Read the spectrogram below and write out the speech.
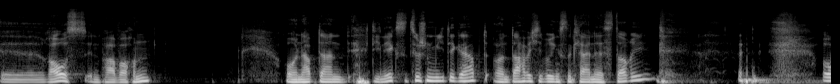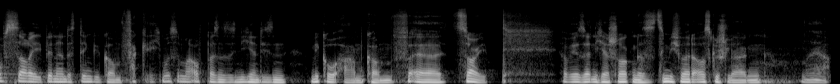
äh, raus in ein paar Wochen und habe dann die nächste Zwischenmiete gehabt und da habe ich übrigens eine kleine Story. Ups, sorry, ich bin an das Ding gekommen. Fuck, ich muss immer aufpassen, dass ich nicht an diesen Mikroarm komme. Äh, sorry. Ich hoffe, ihr seid nicht erschrocken. Das ist ziemlich weit ausgeschlagen. Naja.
